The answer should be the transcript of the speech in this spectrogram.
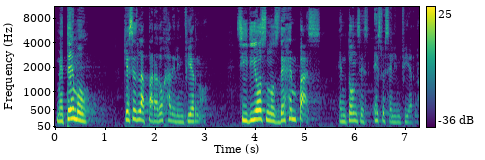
me temo que esa es la paradoja del infierno. Si Dios nos deja en paz, entonces eso es el infierno.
